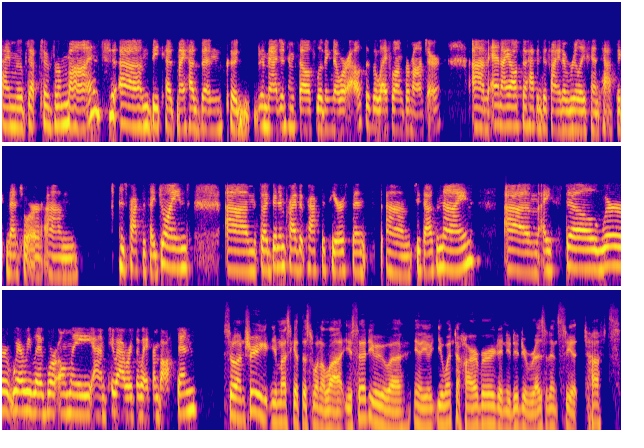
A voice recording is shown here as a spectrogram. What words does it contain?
I moved up to Vermont um, because my husband could imagine himself living nowhere else as a lifelong Vermonter. Um, and I also happened to find a really fantastic mentor um, whose practice I joined. Um, so I've been in private practice here since um, 2009. I still, where, where we live, we're only two hours away from Boston. So I'm sure you, you must get this one a lot. You said you uh, you know you, you went to Harvard and you did your residency at Tufts,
